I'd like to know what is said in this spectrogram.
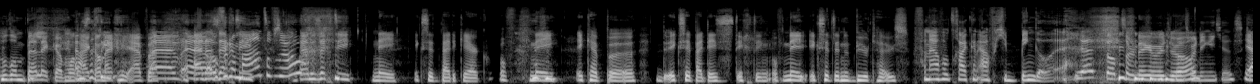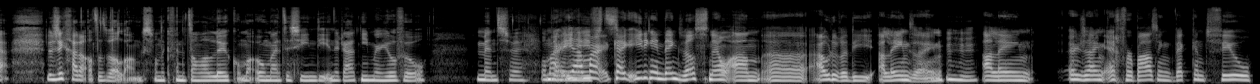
Of dan bel ik hem, want hij kan zegt echt niet appen. Eh, eh, en dan over zegt een hij- maand of zo? En dan zegt hij, nee, ik zit bij de kerk. Of nee, ik, heb, eh, ik zit bij deze stichting. Of nee, ik zit in het buurthuis. Vanavond ga ik een avondje bingoen. Ja, dat soort dingen, weet je dat soort dingetjes. Ja. Dus ik ga er altijd wel langs. Want ik vind het dan wel leuk om mijn oma te zien. Die inderdaad niet meer heel veel mensen om Maar, ja, heen maar heeft. kijk, iedereen denkt wel snel aan eh, ouderen die alleen zijn. Mhm. Alleen, er zijn echt verbazingwekkend veel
